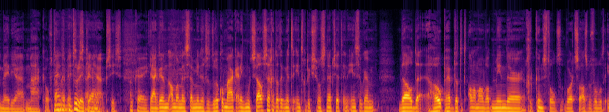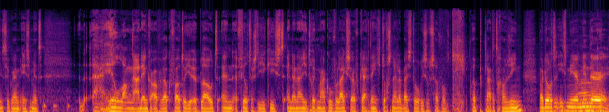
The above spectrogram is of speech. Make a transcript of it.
media maken of dan Nee, dat bedoel ik, zijn. ja. ja. precies. Oké. Ja, ik denk dat andere mensen daar minder druk op maken. En ik moet zelf zeggen dat ik met de introductie van Snapchat en Instagram wel de hoop heb dat het allemaal wat minder gekunsteld wordt. Zoals bijvoorbeeld Instagram is met heel lang nadenken over welke foto je uploadt en eh, filters die je kiest. En daarna je druk maken hoeveel likes je erover krijgt. Denk je toch sneller bij stories of zo van, hup, ik laat het gewoon zien. Waardoor het een iets meer Ah, minder... ja.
